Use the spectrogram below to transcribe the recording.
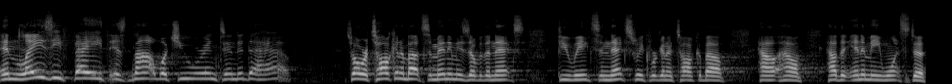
And lazy faith is not what you were intended to have. So we're talking about some enemies over the next few weeks. And next week, we're going to talk about how, how, how the enemy wants to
